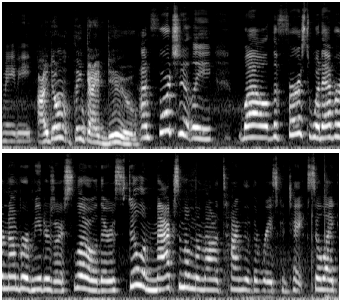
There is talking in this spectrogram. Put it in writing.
maybe. I don't think I do. Unfortunately, while the first whatever number of meters are slow, there is still a maximum amount of time that the race can take. So, like,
